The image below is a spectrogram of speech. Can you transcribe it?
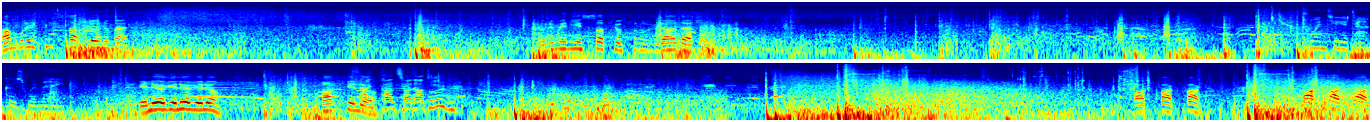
Lan burayı kim sattı önüme? Önüme niye satıyorsunuz birader? Twenty attackers remain. Geliyor geliyor geliyor. Tank geliyor. Feindpanzer da drüben. Bak bak bak. Bak bak bak.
